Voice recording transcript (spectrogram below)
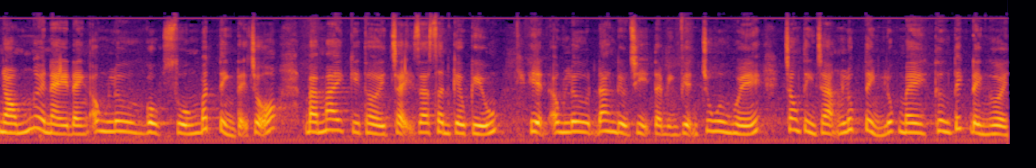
Nhóm người này đánh ông Lư gục xuống bất tỉnh tại chỗ, bà Mai kịp thời chạy ra sân kêu cứu. Hiện ông Lư đang điều trị tại bệnh viện Trung ương Huế trong tình trạng lúc tỉnh lúc mê, thương tích đầy người.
